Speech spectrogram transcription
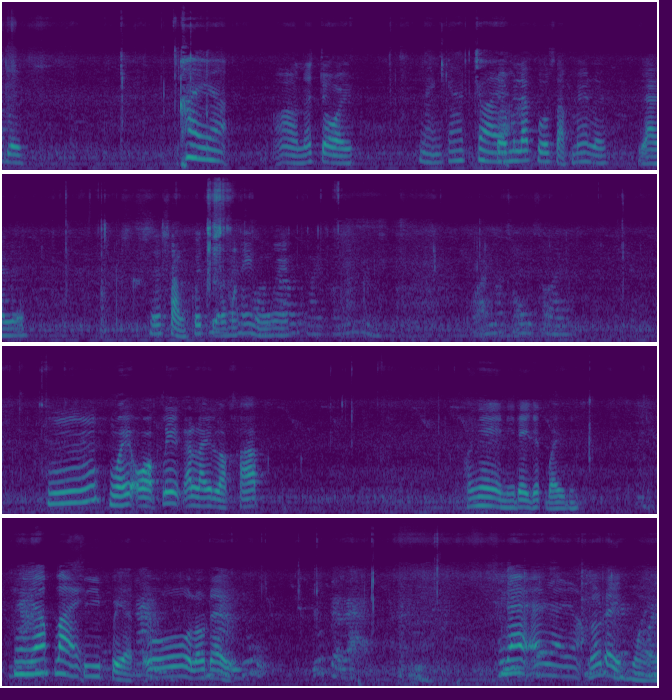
รับเลย ใครอะ อ่าน้าจอย ไหนจะจอยจอยไม่รับโทรศัพท์แม่เลย ยายเลยจะสั่งก๋วยเตี๋ยวมาให้หนูไงหวานมาใส่ซอยหืมหวยออกเลขอะไรเหรอครับเพราะแง่นี่ได้ยักใบนี่หนูรับไปสี่แปดโอ้เราได้ลูกแต่ละได้อะไรอะเราได้หวย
